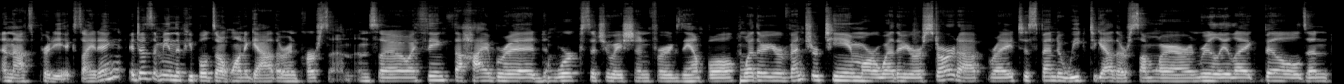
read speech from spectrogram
and that's pretty exciting. It doesn't mean that people don't want to gather in person. And so I think the hybrid work situation, for example, whether you're a venture team or whether you're a startup, right, to spend a week together somewhere and really like build and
